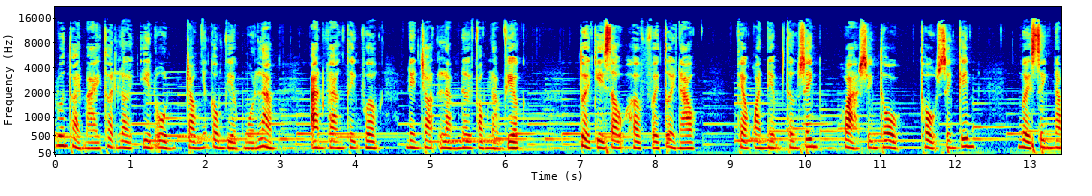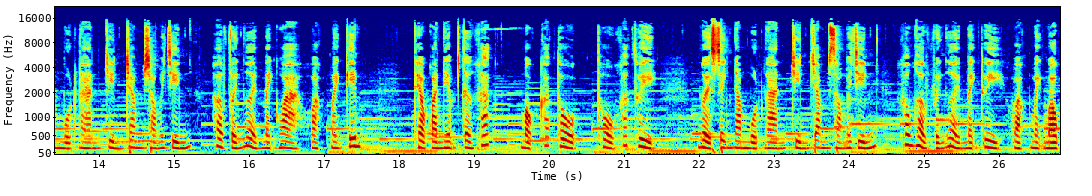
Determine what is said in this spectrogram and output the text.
luôn thoải mái thuận lợi yên ổn trong những công việc muốn làm, an khang thịnh vượng nên chọn làm nơi phòng làm việc. Tuổi kỳ dậu hợp với tuổi nào? Theo quan niệm thương sinh, hỏa sinh thổ, thổ sinh kim. Người sinh năm 1969 hợp với người mệnh hỏa hoặc mệnh kim. Theo quan niệm tương khắc, mộc khắc thổ, thổ khắc thủy. Người sinh năm 1969 không hợp với người mệnh thủy hoặc mệnh mộc.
